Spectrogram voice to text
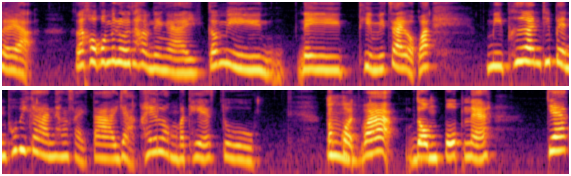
เลยอะแล้วเขาก็ไม่รู้ทำยังไง ก็มีในทีมวิจัยบอกว่า มีเพื่อนที่เป็นผู้พิการทางสายตาอยากให้ลองมาเทสดู ปรากฏว่าดมปุ๊บนะ แยก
